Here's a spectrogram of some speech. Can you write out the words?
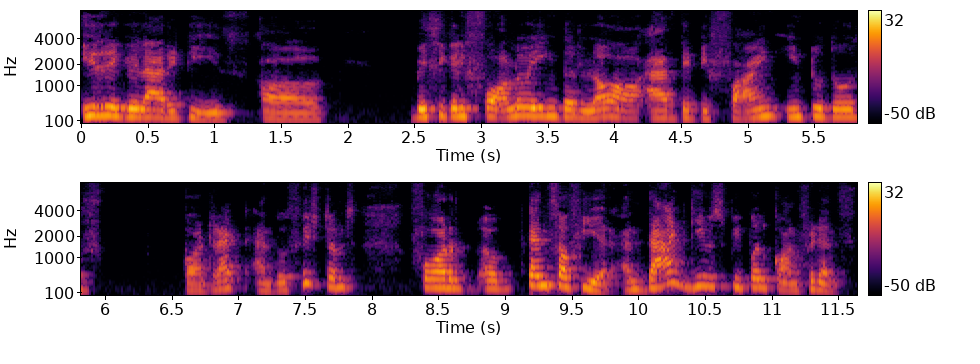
irregularities or basically following the law as they define into those contract and those systems for uh, tens of years and that gives people confidence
